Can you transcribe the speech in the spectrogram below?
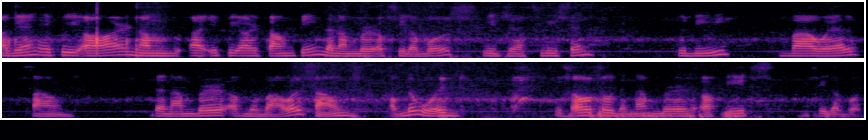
Again, if we are num uh, if we are counting the number of syllables, we just listen to the vowel sound. The number of the vowel sound of the word is also the number of its syllable.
